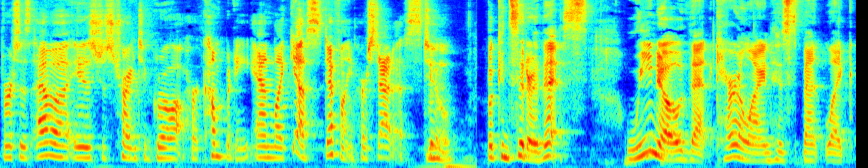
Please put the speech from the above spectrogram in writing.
versus Emma is just trying to grow out her company and like yes, definitely her status too. Mm-hmm. But consider this. We know that Caroline has spent like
